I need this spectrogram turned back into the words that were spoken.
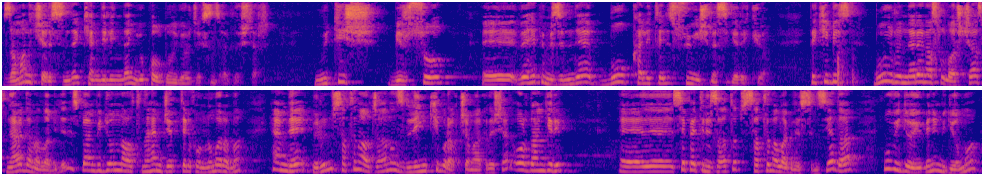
zaman içerisinde kendiliğinden yok olduğunu göreceksiniz arkadaşlar. Müthiş bir su e, ve hepimizin de bu kaliteli suyu içmesi gerekiyor. Peki biz bu ürünlere nasıl ulaşacağız? Nereden alabiliriz? Ben videonun altına hem cep telefonu numaramı hem de ürünü satın alacağınız linki bırakacağım arkadaşlar. Oradan girip e, sepetinize atıp satın alabilirsiniz. Ya da bu videoyu, benim videomu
